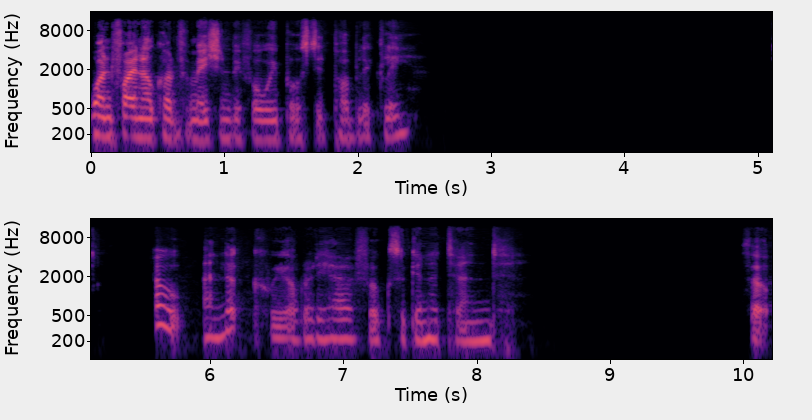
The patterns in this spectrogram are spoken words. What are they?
one final confirmation before we post it publicly. Oh, and look, we already have folks who can attend. So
